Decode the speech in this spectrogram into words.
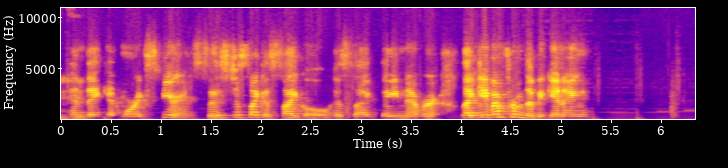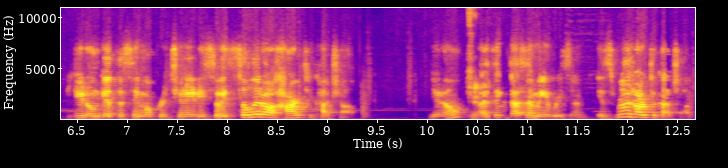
mhm. and they get more experience. So it's just like a cycle. It's like they never like even from the beginning, you don't get the same opportunity. So it's a little hard to catch up. You know? Okay. I think that's the main reason. It's really hard to catch up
